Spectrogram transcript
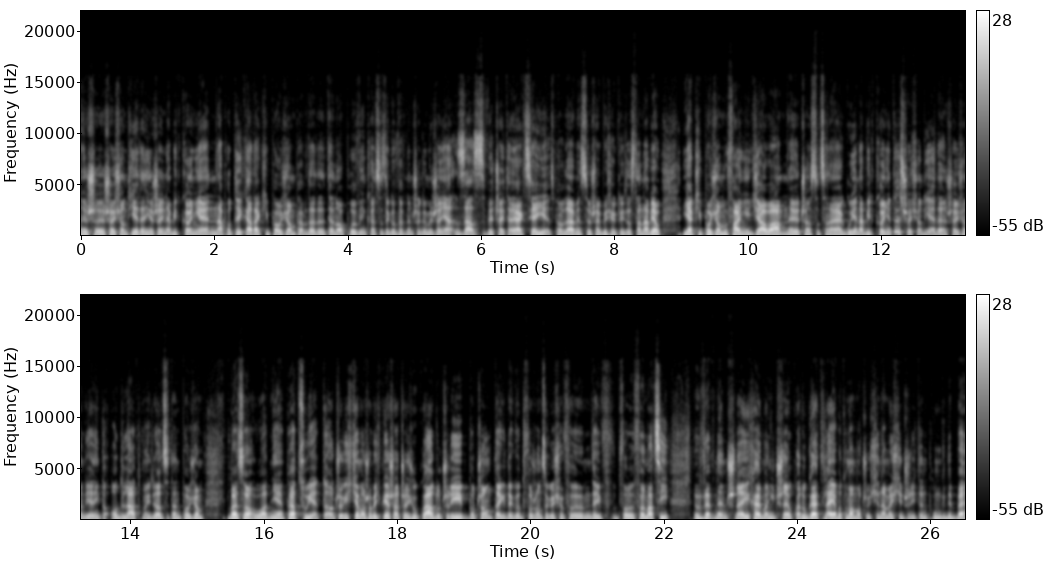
sz- 61, jeżeli na Bitcoinie napotyka taki poziom, prawda, ten opływ wynikający z tego wewnętrznego mierzenia, zazwyczaj ta reakcja jest, prawda, więc też jakby się ktoś zastanawiał, jaki poziom fajnie działa, e, często cena reaguje na Bitcoinie, to jest 61, 61 i to od lat, moi drodzy, ten poziom bardzo ładnie pracuje. To oczywiście może być pierwsza część układu, czyli początek tego tworzącego się tej formacji wewnętrznej, harmonicznej układu Gartleya, bo to mam oczywiście na myśli, czyli ten punkt B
